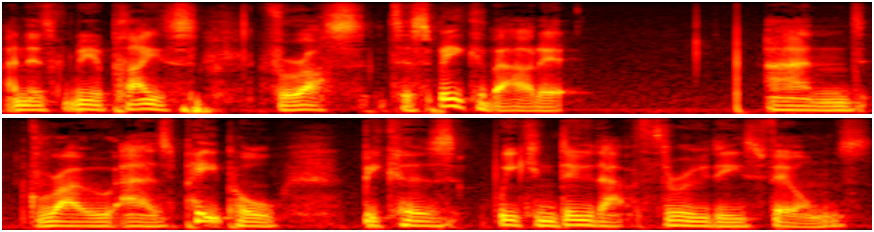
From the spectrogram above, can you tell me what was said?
and there's going to be a place for us to speak about it and grow as people because we can do that through these films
